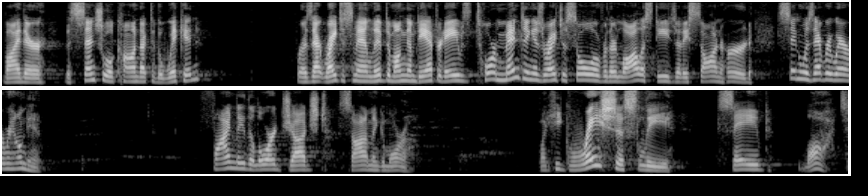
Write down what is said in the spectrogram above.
by their, the sensual conduct of the wicked. For as that righteous man lived among them day after day, he was tormenting his righteous soul over their lawless deeds that he saw and heard. Sin was everywhere around him. Finally, the Lord judged Sodom and Gomorrah. But he graciously saved Lot.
